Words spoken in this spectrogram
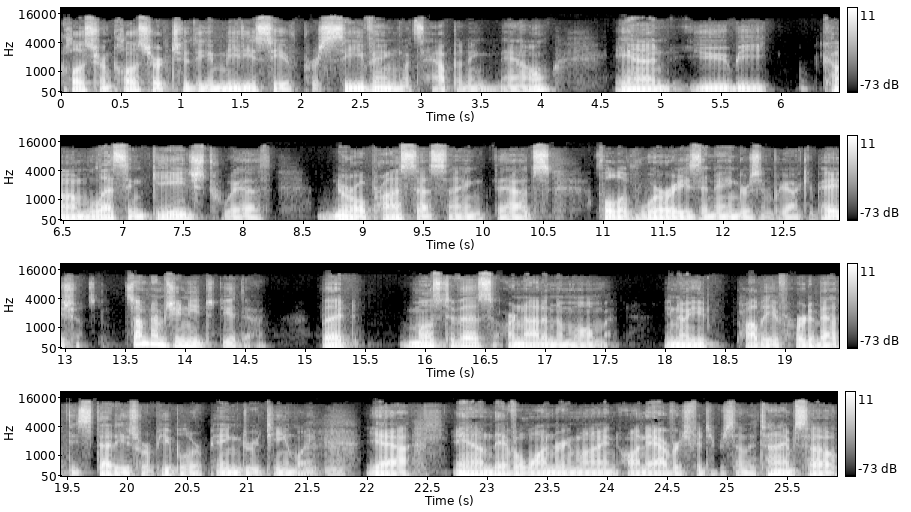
closer and closer to the immediacy of perceiving what's happening now. And you become less engaged with neural processing that's full of worries and angers and preoccupations. Sometimes you need to do that. But most of us are not in the moment. You know, you probably have heard about these studies where people are pinged routinely. Mm-hmm. Yeah. And they have a wandering mind on average 50% of the time. So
